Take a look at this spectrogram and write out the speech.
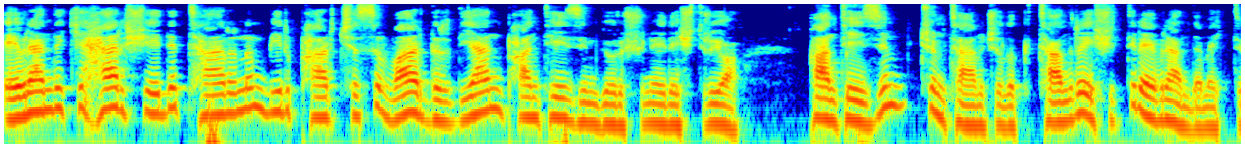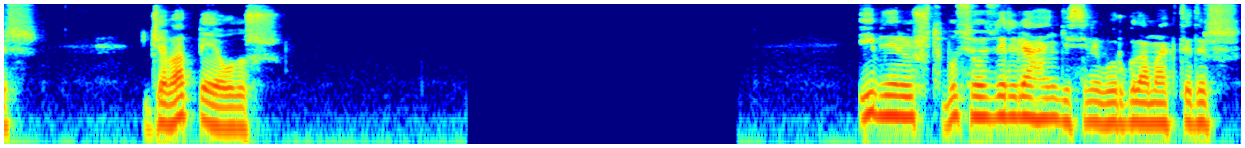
Evrendeki her şeyde Tanrı'nın bir parçası vardır diyen panteizm görüşünü eleştiriyor. Panteizm tüm tanrıcılık, Tanrı eşittir evren demektir. Cevap B olur. İbn Rüşd bu sözleriyle hangisini vurgulamaktadır?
